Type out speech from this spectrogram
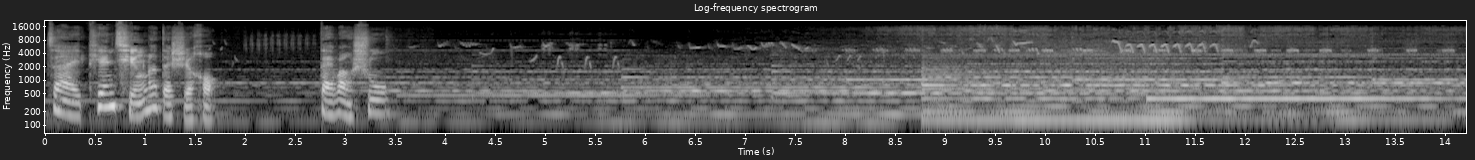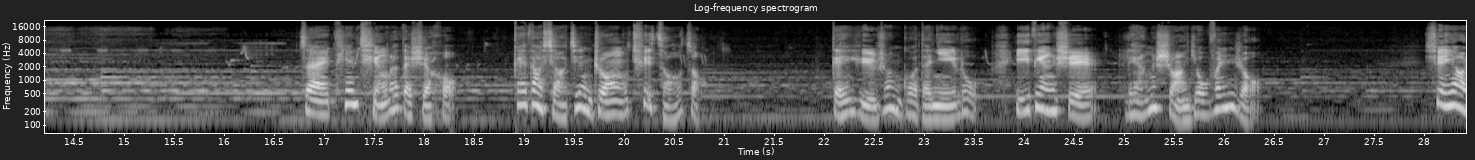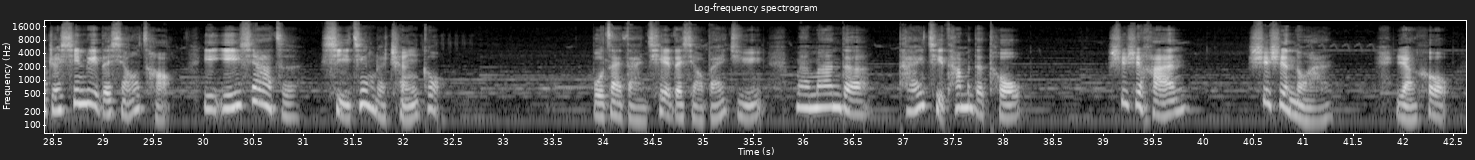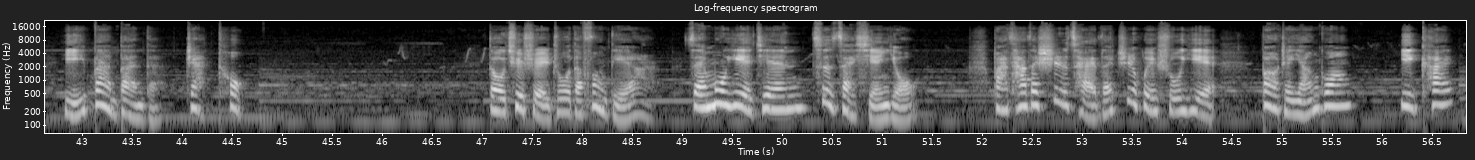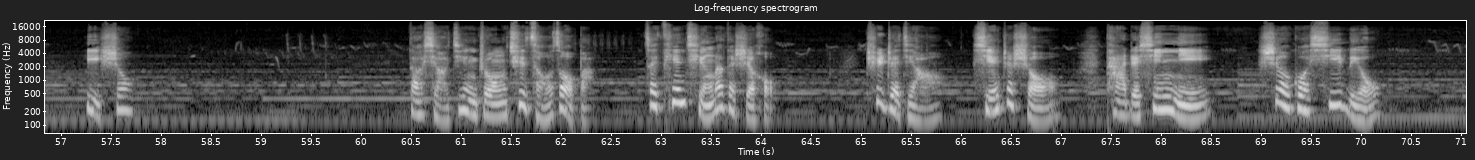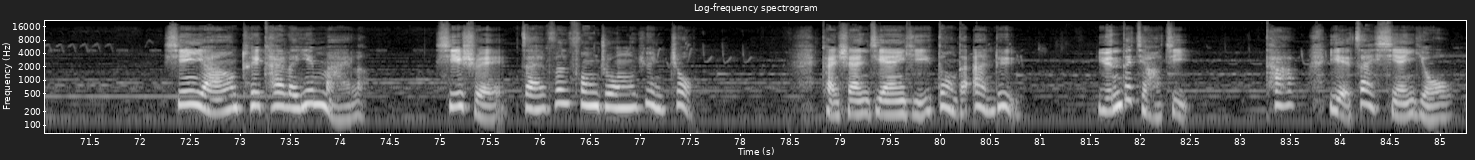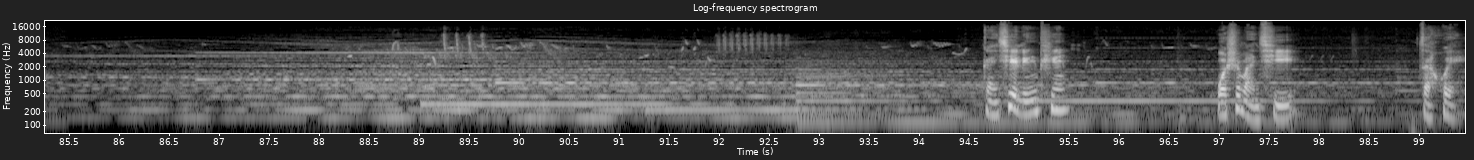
在天晴了的时候，戴望舒。在天晴了的时候，该到小径中去走走。给雨润过的泥路，一定是凉爽又温柔。炫耀着新绿的小草，已一下子洗净了尘垢。不再胆怯的小白菊，慢慢的抬起它们的头，试试寒，试试暖，然后一瓣瓣的绽透。抖去水珠的凤蝶儿，在木叶间自在闲游。把它的饰彩的智慧书页，抱着阳光，一开一收。到小径中去走走吧，在天晴了的时候，赤着脚，携着手，踏着新泥，涉过溪流。新阳推开了阴霾了，溪水在温风中晕皱。看山间移动的暗绿。云的脚迹，它也在闲游。感谢聆听，我是婉琪，再会。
